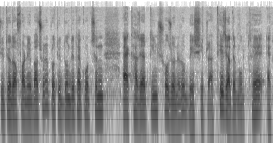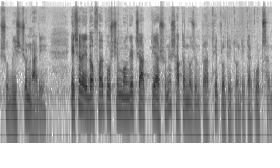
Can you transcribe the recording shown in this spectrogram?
তৃতীয় দফার নির্বাচনে প্রতিদ্বন্দ্বিতা করছেন এক হাজার তিনশো জনেরও বেশি প্রার্থী, যাদের মধ্যে একশো বিশ জন নারী। এছাড়া এ দফায় পশ্চিমবঙ্গের চারটি আসনে সাতান্ন জন প্রার্থী প্রতিদ্বন্দ্বিতা করছেন।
